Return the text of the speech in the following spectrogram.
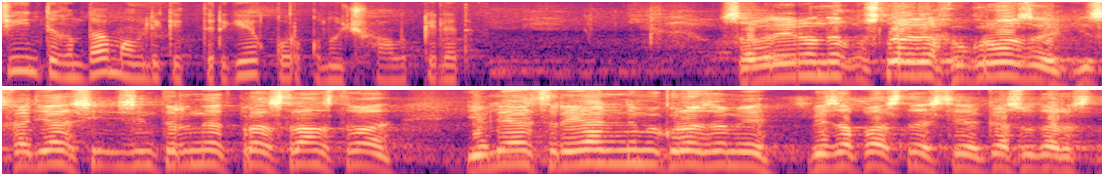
Жыйынтыгында мамлекеттерге коркунуч алып келет В современных условиях угрозы, исходящие из интернет-пространства, являются реальными угрозами безопасности государств.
